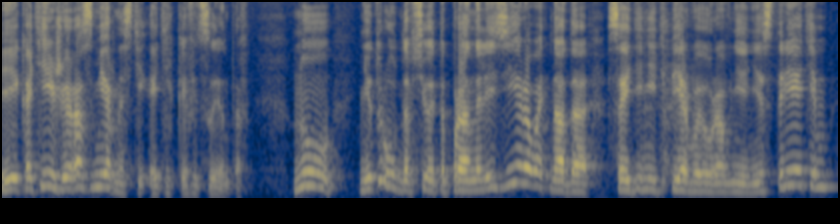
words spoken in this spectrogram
И какие же размерности этих коэффициентов? Ну, нетрудно все это проанализировать, надо соединить первое уравнение с третьим,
